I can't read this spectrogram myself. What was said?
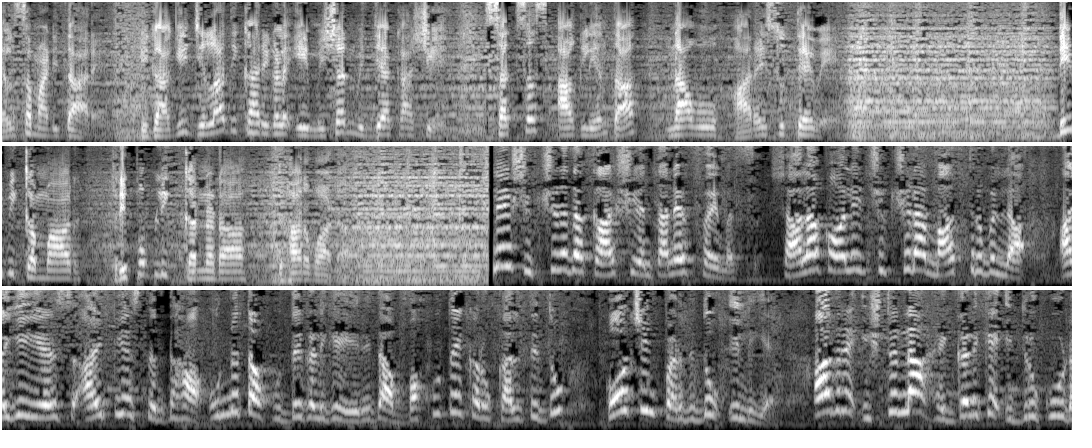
ಕೆಲಸ ಮಾಡಿದ್ದಾರೆ. ಹೀಗಾಗಿ ಜಿಲ್ಲಾಧಿಕಾರಿಗಳ ಈ ಮಿಷನ್ ವಿದ್ಯಾಕಾಶಿ ಸಕ್ಸಸ್ ಆಗಲಿ ಅಂತ ನಾವು ಹಾರೈಸುತ್ತೇವೆ. DB Kumar Republic Kannada, Dharwad. ಶಿಕ್ಷಣದ ಕಾಶಿ ಅಂತಾನೆ ಫೇಮಸ್ ಶಾಲಾ ಕಾಲೇಜ್ ಶಿಕ್ಷಣ ಮಾತ್ರವಲ್ಲ ಐಎಎಸ್ ಐಪಿಎಸ್ ನಂತಹ ಉನ್ನತ ಹುದ್ದೆಗಳಿಗೆ ಏರಿದ ಬಹುತೇಕರು ಕಲಿತಿದ್ದು ಕೋಚಿಂಗ್ ಪಡೆದಿದ್ದು ಇಲ್ಲಿಯೇ. ಆದರೆ ಇಷ್ಟೆಲ್ಲ ಹೆಗ್ಗಳಿಕೆ ಇದ್ರೂ ಕೂಡ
